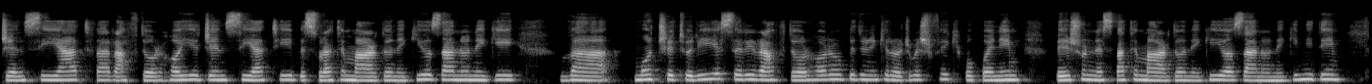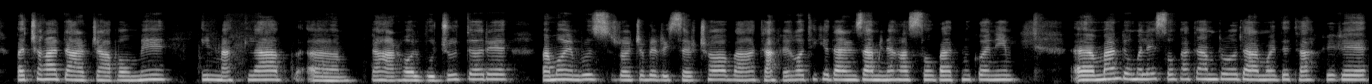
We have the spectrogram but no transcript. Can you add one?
جنسیت و رفتارهای جنسیتی به صورت مردانگی و زنانگی و ما چطوری یه سری رفتارها رو بدونیم که راجبش فکر بکنیم بهشون نسبت مردانگی یا زنانگی میدیم و چقدر در جوامع این مطلب در حال وجود داره و ما امروز راجع به research ها و تحقیقاتی که در این زمینه هست صحبت می‌کنیم. من دنباله صحبتم رو در مورد تحقیق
